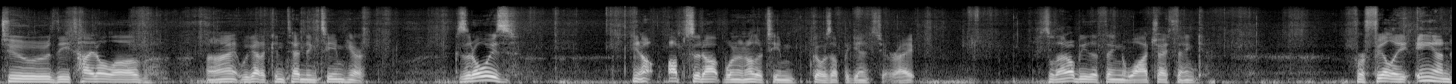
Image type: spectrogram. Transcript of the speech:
to the title of, all right, we got a contending team here. Because it always, you know, ups it up when another team goes up against you, right? So that'll be the thing to watch, I think, for Philly. And,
